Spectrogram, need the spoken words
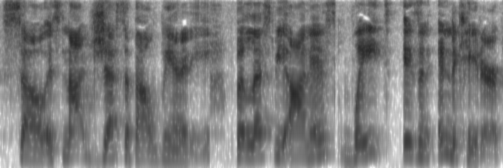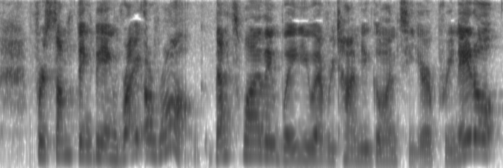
So it's not just about vanity. But let's be honest, weight is an indicator for something being right or wrong. That's why they weigh you every time you go into your prenatal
